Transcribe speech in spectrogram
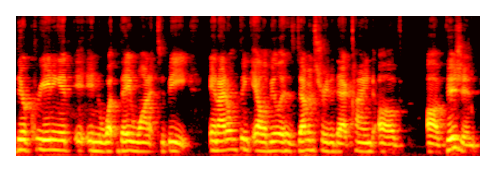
they're creating it in what they want it to be. And I don't think Alavila has demonstrated that kind of uh, vision.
